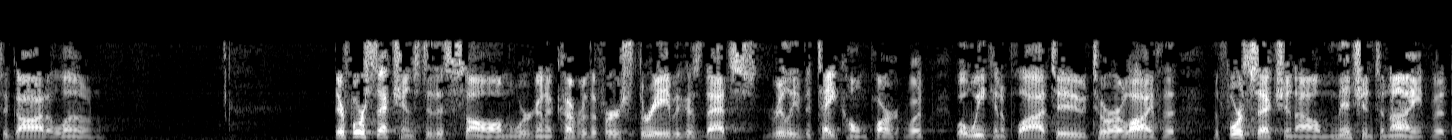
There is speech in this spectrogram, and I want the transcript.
to God alone. There are four sections to this psalm. We're going to cover the first three because that's really the take home part, what, what we can apply to, to our life. The, the fourth section I'll mention tonight, but,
